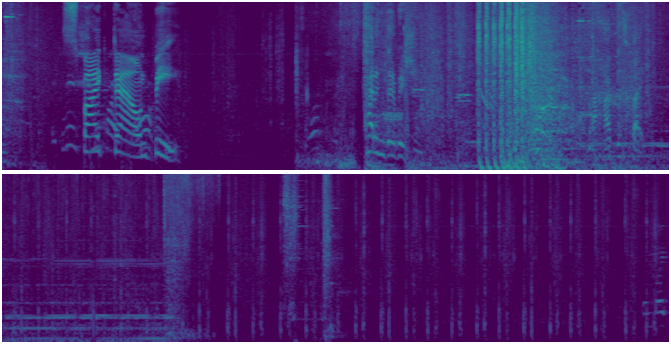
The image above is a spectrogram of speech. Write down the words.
Player standing. I couldn't shoot Spike down. B. What is- Cutting their vision. I have the spike. It might,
